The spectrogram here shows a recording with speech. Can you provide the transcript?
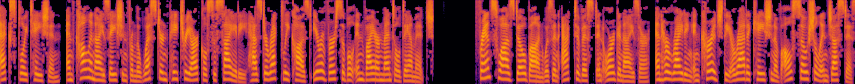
exploitation, and colonization from the Western patriarchal society has directly caused irreversible environmental damage. Françoise d'Aubonne was an activist and organizer, and her writing encouraged the eradication of all social injustice,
